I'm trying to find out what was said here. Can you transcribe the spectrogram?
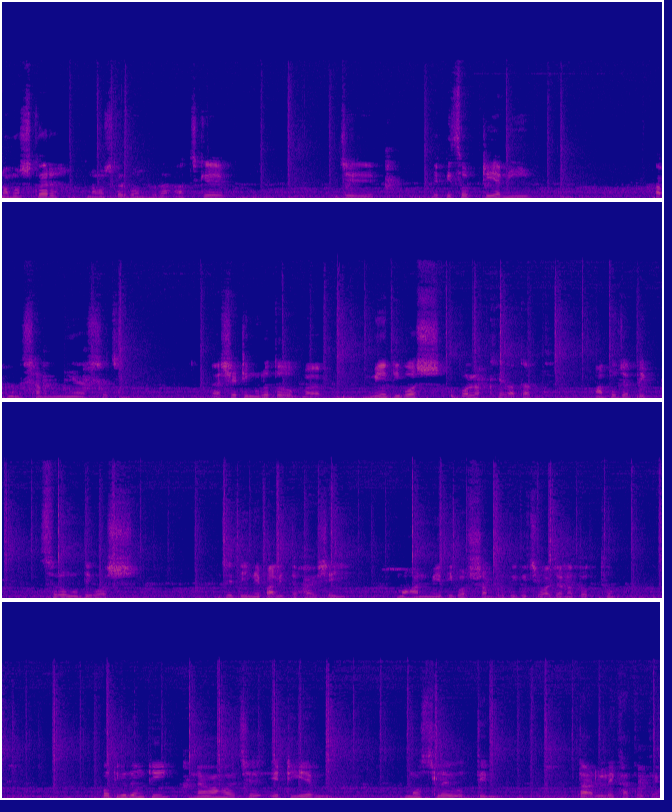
নমস্কার নমস্কার বন্ধুরা। আজকে যে এপিসোডটি আমি আপনাদের সামনে নিয়ে এসেছি সেটি মূলত মে দিবস উপলক্ষে, অর্থাৎ আন্তর্জাতিক শ্রম দিবস যে দিনে পালিত হয়, সেই মহান মে দিবস সম্পর্কে কিছু অজানা তথ্য। প্রতিবেদনটি নেওয়া হয়েছে এটিএম মোসলে উদ্দিন তার লেখা থেকে।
